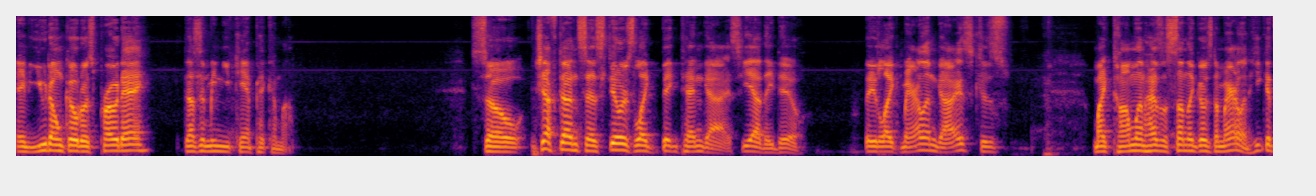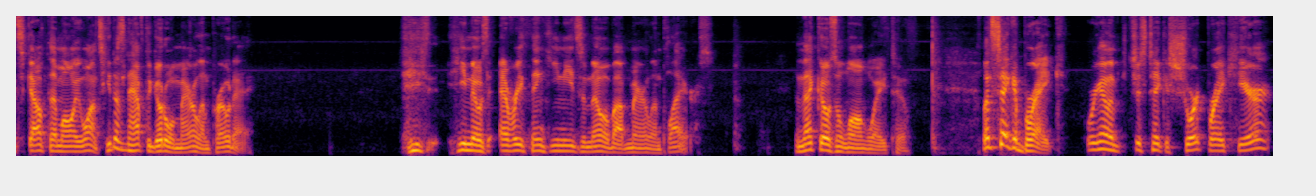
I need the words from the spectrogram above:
and you don't go to his pro day doesn't mean you can't pick him up. So Jeff Dunn says Steelers like Big Ten guys. Yeah, they do. They like Maryland guys because Mike Tomlin has a son that goes to Maryland. He could scout them all he wants. He doesn't have to go to a Maryland pro day. He he knows everything he needs to know about Maryland players. And that goes a long way too. Let's take a break. We're going to just take a short break here,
